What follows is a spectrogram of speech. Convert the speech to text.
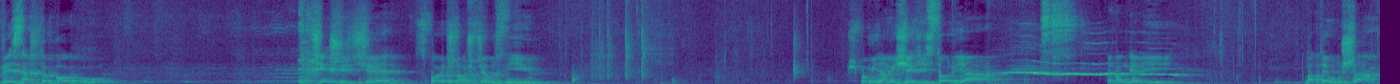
Wyznać to Bogu. Cieszyć się społecznością z Nim. Przypomina mi się historia z Ewangelii Mateusza.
